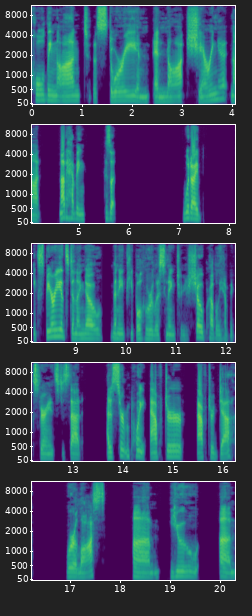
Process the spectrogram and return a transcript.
holding on to the story and and not sharing it, not not having because what I experienced, and I know many people who are listening to your show probably have experienced, is that at a certain point after after death or a loss, um, you um,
